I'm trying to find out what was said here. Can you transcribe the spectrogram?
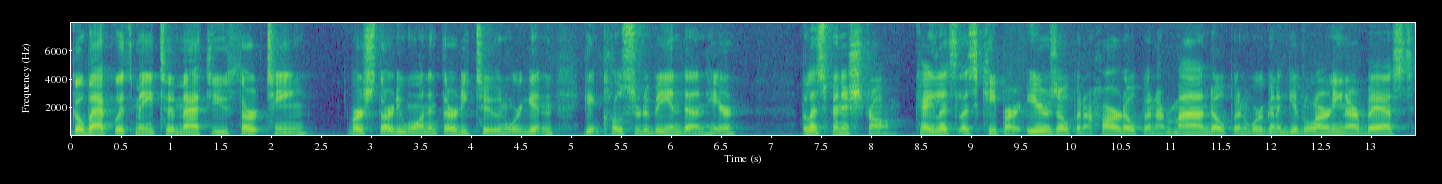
go back with me to Matthew 13, verse 31 and 32, and we're getting, getting closer to being done here. But let's finish strong. Okay, let's let's keep our ears open, our heart open, our mind open. We're going to give learning our best.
